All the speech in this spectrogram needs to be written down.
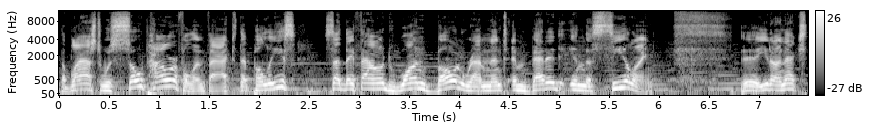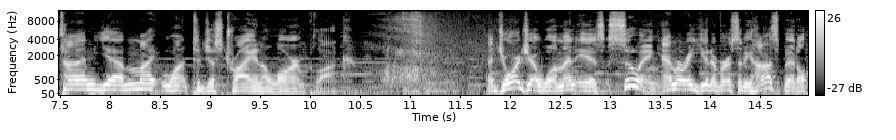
The blast was so powerful, in fact, that police said they found one bone remnant embedded in the ceiling. Uh, you know, next time you might want to just try an alarm clock. A Georgia woman is suing Emory University Hospital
